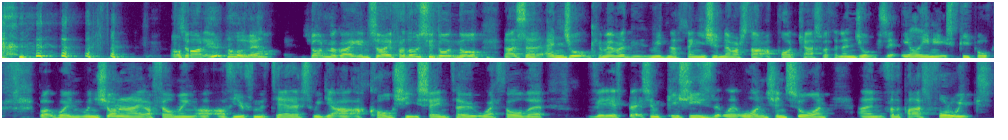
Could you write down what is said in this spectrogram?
sorry. Hello there. Sean McGuigan, sorry, for those who don't know, that's an in joke. Remember reading a thing, you should never start a podcast with an in joke because it alienates people. But when, when Sean and I are filming a, a view from the terrace, we get a, a call sheet sent out with all the various bits and pieces, that like lunch and so on. And for the past four weeks,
